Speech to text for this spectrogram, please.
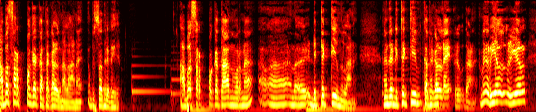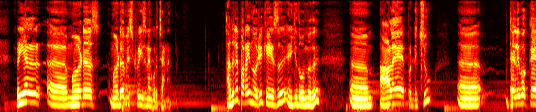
അപസർപ്പക കഥകൾ എന്നുള്ളതാണ് പുസ്തകത്തിന്റെ പേര്. അപസർപ്പകഥ എന്ന് പറഞ്ഞാൽ ഡിറ്റക്റ്റീവ് എന്നുള്ളതാണ്. അങ്ങനത്തെ ഡിറ്റക്റ്റീവ് കഥകളുടെ ഒരു ഇതാണ്. അപ്പം real real real murders murder മിസ്റ്ററീസിനെ കുറിച്ചാണ്. അതിൽ പറയുന്ന ഒരു കേസ് എനിക്ക് തോന്നുന്നത് ആളെ പിടിച്ചു തെളിവൊക്കെ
